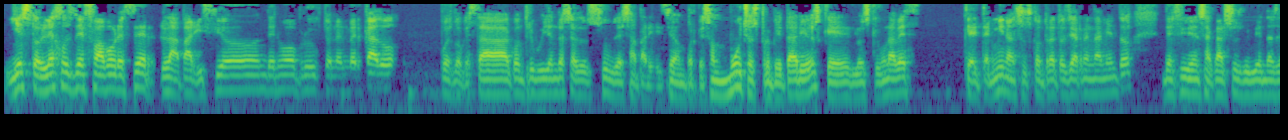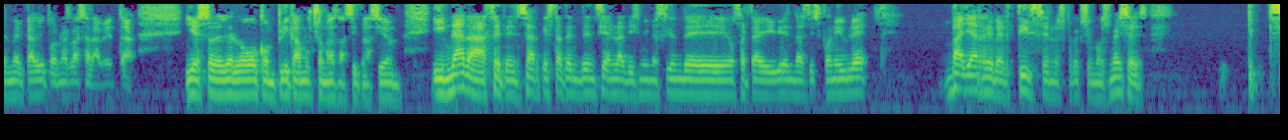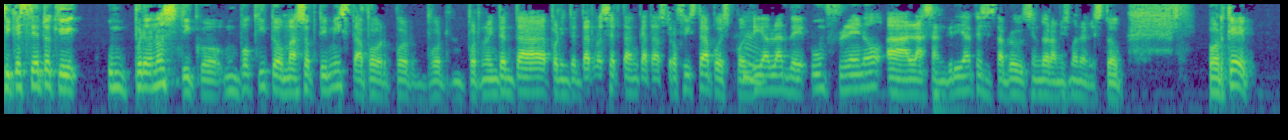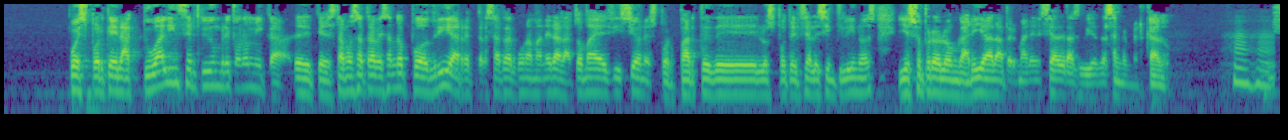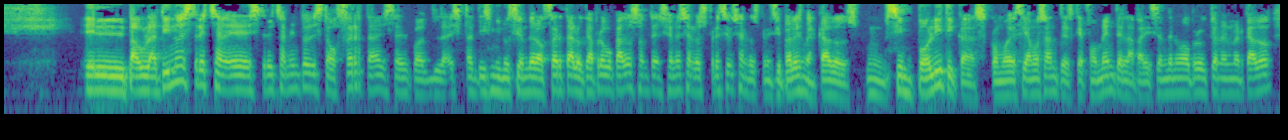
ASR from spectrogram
Y esto, lejos de favorecer la aparición de nuevo producto en el mercado, pues lo que está contribuyendo es a su desaparición, porque son muchos propietarios que los que una vez que terminan sus contratos de arrendamiento deciden sacar sus viviendas del mercado y ponerlas a la venta. Y esto, desde luego, complica mucho más la situación. Y nada hace pensar que esta tendencia en la disminución de oferta de viviendas disponible vaya a revertirse en los próximos meses. Sí que es cierto que un pronóstico un poquito más optimista por, por, por, por, no intentar, por intentar no ser tan catastrofista, pues podría hablar de un freno a la sangría que se está produciendo ahora mismo en el stock. ¿Por qué? Pues porque la actual incertidumbre económica eh, que estamos atravesando podría retrasar de alguna manera la toma de decisiones por parte de los potenciales inquilinos y eso prolongaría la permanencia de las viviendas en el mercado. El paulatino estrecha- estrechamiento de esta oferta, este- esta disminución de la oferta, lo que ha provocado son tensiones en los precios en los principales mercados. Mm, Sin políticas, como decíamos antes, que fomenten la aparición de nuevo producto en el mercado,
